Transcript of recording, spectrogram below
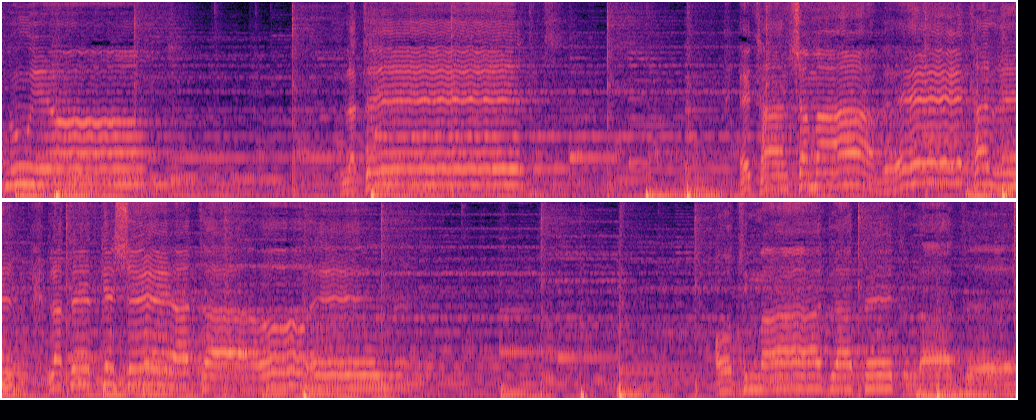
פנויות לתת את הנשמה ואת הלב לתת כשאתה אוהב. עוד תלמד לתת לתת.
